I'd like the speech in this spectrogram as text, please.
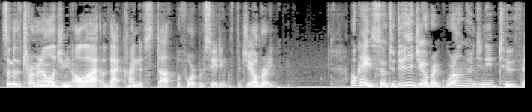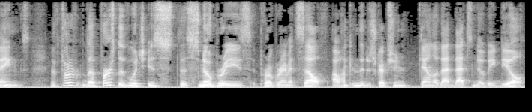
some of the terminology and all that of that kind of stuff before proceeding with the jailbreak. Okay, so to do the jailbreak, we're only going to need two things. The, the first of which is the sn0wbreeze program itself. I'll link in the description, download that, that's no big deal.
